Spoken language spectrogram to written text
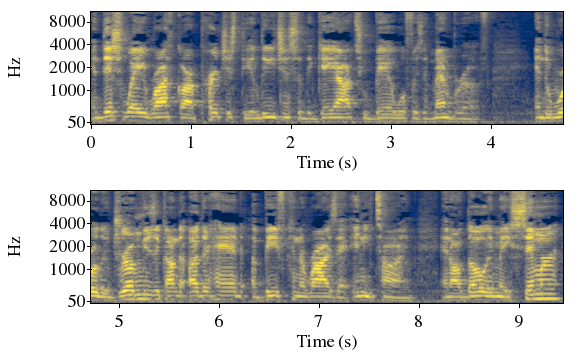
In this way, Hrothgar purchased the allegiance of the Geats who Beowulf is a member of. In the world of drill music, on the other hand, a beef can arise at any time, and although it may simmer,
